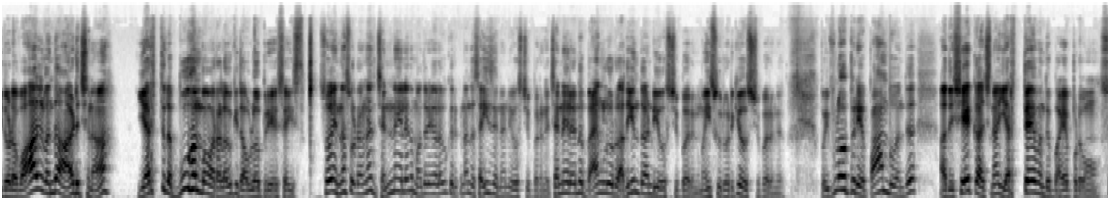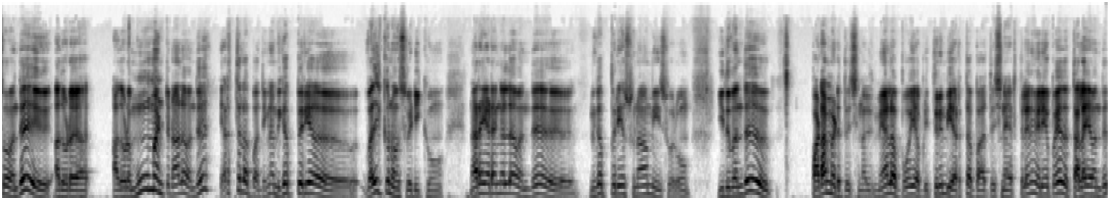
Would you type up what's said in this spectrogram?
இதோட வால் வந்து ஆடுச்சுன்னா எர்த்தில் பூகம்பம் வர அளவுக்கு இது அவ்வளோ பெரிய சைஸ் ஸோ என்ன சொல்கிறாங்கன்னா சென்னையிலேருந்து மதுரை அளவுக்கு இருக்குன்னா அந்த சைஸ் என்னென்னு யோசிச்சு பாருங்க. சென்னையிலேருந்து பெங்களூர் அதையும் தாண்டி யோசிச்சு பாருங்க. மைசூர் வரைக்கும் யோசிச்சு பாருங்கள் இப்போ இவ்வளோ பெரிய பாம்பு வந்து அது ஷேக் ஆச்சுன்னா எர்த்தே வந்து பயப்படும். ஸோ வந்து அதோட அதோட மூமெண்ட்னால வந்து எர்த்தில் பார்த்தீங்கன்னா மிகப்பெரிய வல்கனோஸ் வெடிக்கும். நிறைய இடங்களில் வந்து மிகப்பெரிய சுனாமிஸ் வரும். இது வந்து படம் எடுத்துச்சுன்னா அது மேலே போய் அப்படி திரும்பி எர்த்த பார்த்துச்சுன்னா எர்த்துலேருந்து வெளியே போய் அது தலையை வந்து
